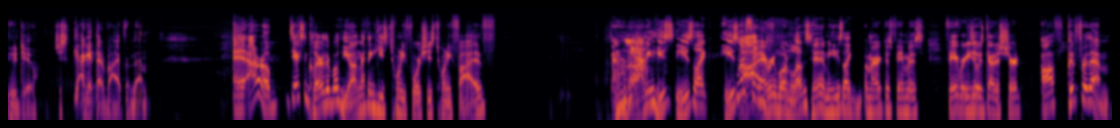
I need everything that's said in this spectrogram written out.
who do. Just I get that vibe from them. And I don't know, DX and Claire, they're both young. I think he's 24, she's 25. I don't know. Yeah. I mean, he's he's like he's hot. Everyone loves him. He's like America's famous favorite. He's always got his shirt off. Good for them.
